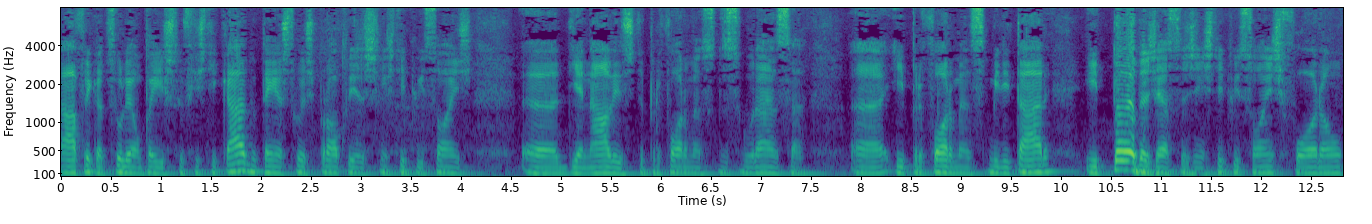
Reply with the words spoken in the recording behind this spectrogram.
a África do Sul é um país sofisticado, tem as suas próprias instituições uh, de análise de performance de segurança uh, e performance militar, e todas essas instituições foram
